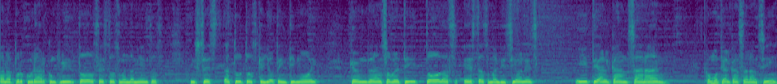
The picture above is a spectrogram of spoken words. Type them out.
para procurar cumplir todos estos mandamientos y estatutos que yo te intimo hoy, que vendrán sobre ti todas estas maldiciones y te alcanzarán. ¿Cómo te alcanzarán? Sí,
